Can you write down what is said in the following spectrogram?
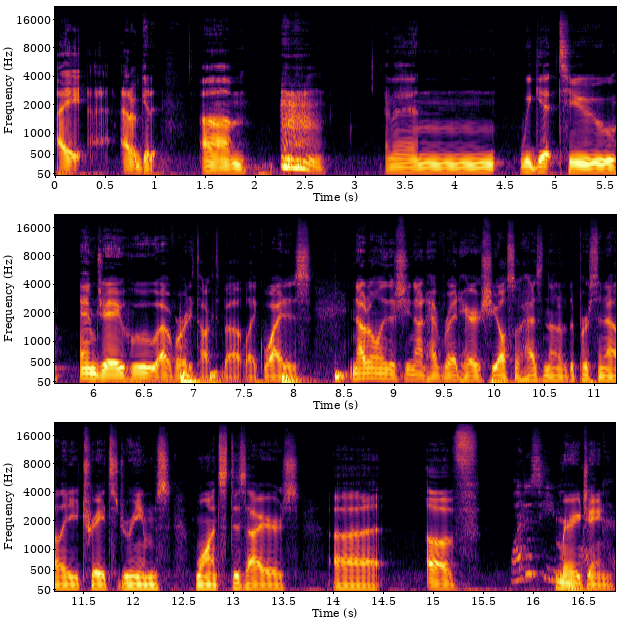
I I don't get it. Um, and then we get to MJ, who I've already talked about. Like, why does not only does she not have red hair, she also has none of the personality traits, dreams, wants, desires uh, of why does he Mary Jane.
